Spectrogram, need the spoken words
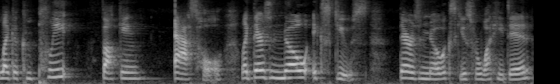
like a complete fucking asshole. Like there's no excuse. There's no excuse for what he did.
